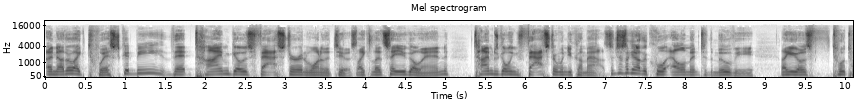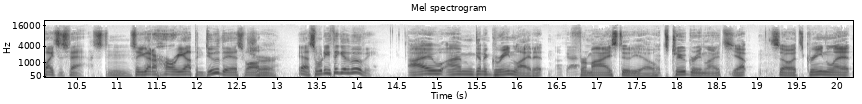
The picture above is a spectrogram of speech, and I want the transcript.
another like twist could be that time goes faster in one of the two. So like let's say you go in, time's going faster when you come out. So just like another cool element to the movie, like it goes tw- twice as fast. Mm. So you got to hurry up and do this while Sure. Yeah, so what do you think of the movie? I I'm gonna green light it Okay. for my studio. That's two green lights. Yep. So it's green lit,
